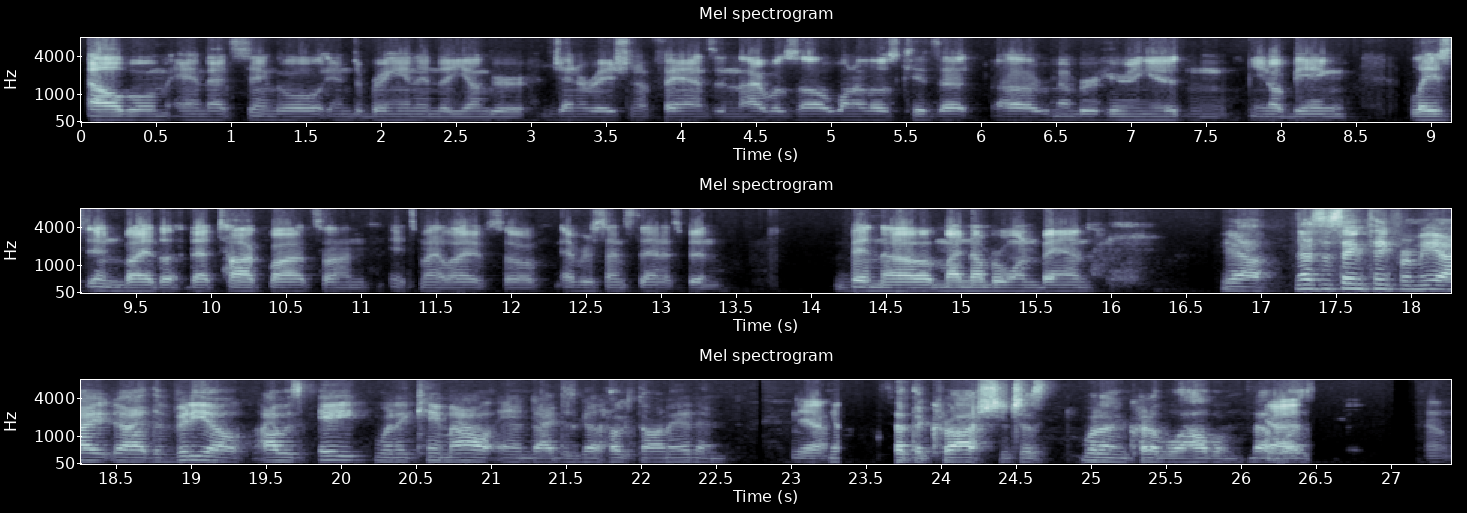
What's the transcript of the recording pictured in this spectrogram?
album and that single into bringing in the younger generation of fans. And I was uh, one of those kids that uh, remember hearing it and you know being laced in by the that talk box on "It's My Life." So ever since then, it's been been uh, my number one band. Yeah, that's the same thing for me. I uh, the video. I was eight when it came out, and I just got hooked on it, and yeah, you know, set the crush. It's just what an incredible album that Yeah. was. Yeah.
